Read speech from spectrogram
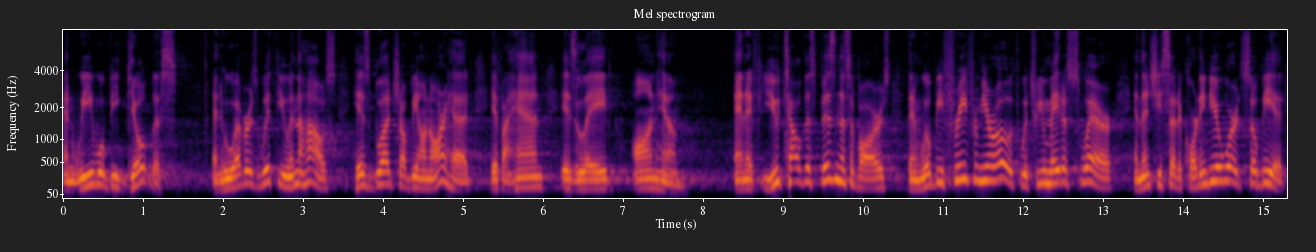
and we will be guiltless. And whoever is with you in the house, his blood shall be on our head if a hand is laid on him. And if you tell this business of ours, then we'll be free from your oath, which you made us swear. And then she said, According to your word, so be it.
